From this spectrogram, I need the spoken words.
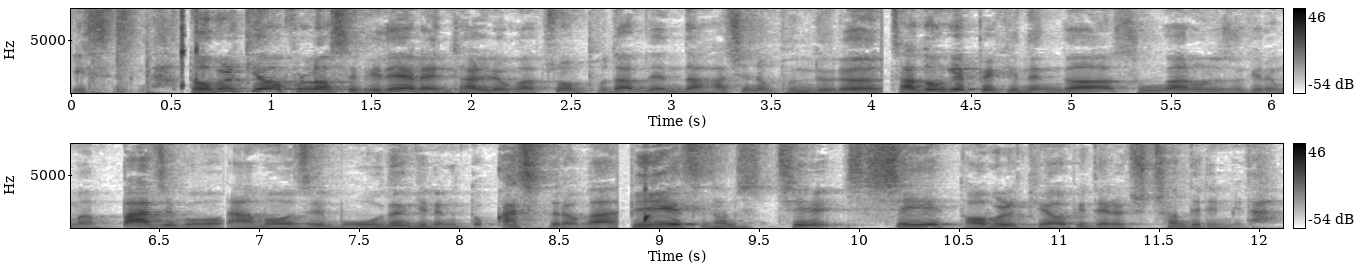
있습니다. 더블케어 플러스 비대 렌탈료가 좀 부담된다 하시는 분들은 자동 개폐 기능과 순간 온수 기능만 빠지고 나머지 모든 기능은 똑같이 들어간 BS37C 더블케어 비대를 추천드립니다.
